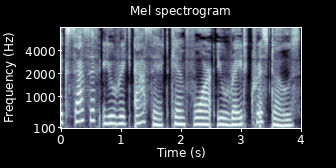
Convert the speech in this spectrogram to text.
Excessive uric acid can form urate crystals,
